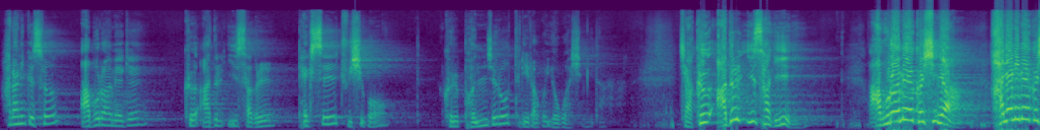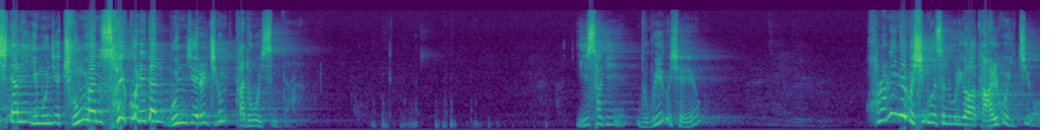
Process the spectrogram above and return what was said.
하나님께서 아브라함에게 그 아들 이삭을 백세에 주시고 그를 번제로 드리라고 요구하십니다. 자, 그 아들 이삭이 아브라함의 것이냐, 하나님의 것이냐는 이 문제, 중요한 소유권에 대한 문제를 지금 다루고 있습니다. 이삭이 누구의 것이에요? 하나님의 것인 것을 우리가 다 알고 있지요.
